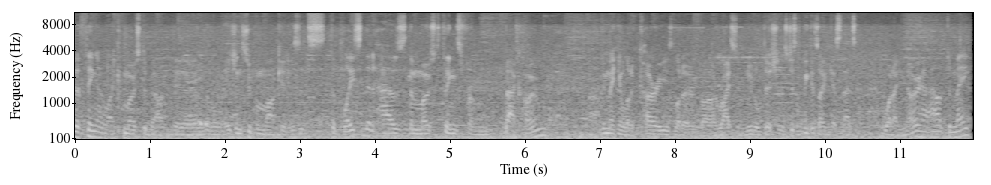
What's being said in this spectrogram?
The thing, I like most about the little Asian supermarket is it's the place that has the most things from back home. Uh, I've been making a lot of curries, a lot of uh, rice and noodle dishes, just because I guess that's what I know how to make.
